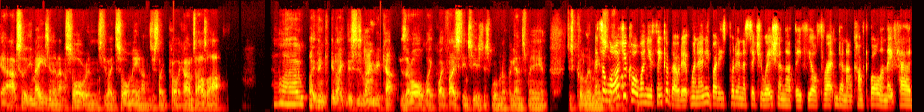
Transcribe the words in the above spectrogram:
yeah, absolutely amazing. And I saw her, and she like saw me, and I just like caught her hand. So I was like, hello. Like thinking like this is an angry cat because they're all like quite feisty and she was just warming up against me and just cuddling me. It's illogical like when you think about it. When anybody's put in a situation that they feel threatened and uncomfortable and they've had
